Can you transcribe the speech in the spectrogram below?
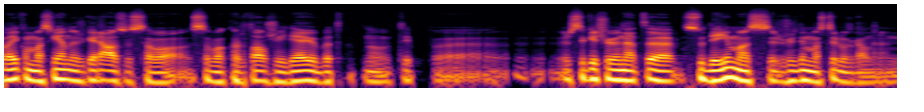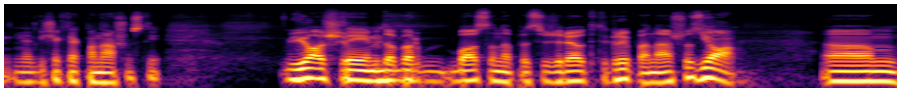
laikomas vienu iš geriausių savo, savo kartos žaidėjų, bet, nu, taip, e, ir sakyčiau, net e, sudėjimas ir žaidimo stilius gal netgi šiek tiek panašus. Tai, uh, Jo, aš tai, dabar Bostoną pasižiūrėjau, tai tikrai panašus. Jo. Um,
